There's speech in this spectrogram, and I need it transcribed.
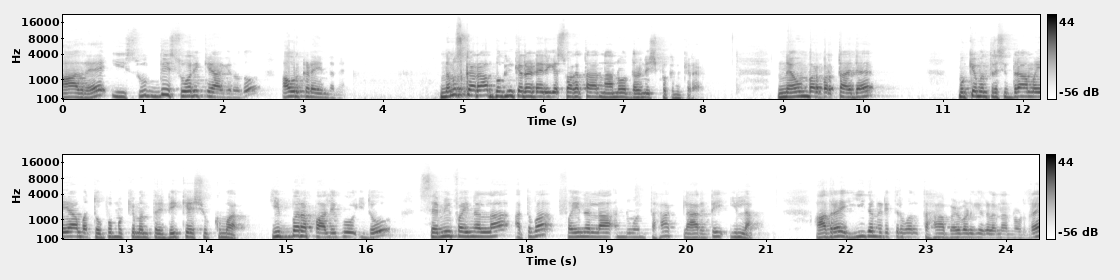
ಆದ್ರೆ ಈ ಸುದ್ದಿ ಸೋರಿಕೆ ಆಗಿರೋದು ಅವ್ರ ಕಡೆಯಿಂದನೇ. ನಮಸ್ಕಾರ, ಬುಗನ್ಕೆರೆ ಡೈರಿಗೆ ಸ್ವಾಗತ. ನಾನು ಧರಣೀಶ್ ಬುಗನ್ಕೆರೆ. ನವೆಂಬರ್ ಬರ್ತಾ ಇದೆ. ಮುಖ್ಯಮಂತ್ರಿ ಸಿದ್ದರಾಮಯ್ಯ ಮತ್ತು ಉಪಮುಖ್ಯಮಂತ್ರಿ ಡಿ ಕೆ ಶಿವಕುಮಾರ್ ಇಬ್ಬರ ಪಾಲಿಗೂ ಇದು ಸೆಮಿಫೈನಲ್ಲ ಅಥವಾ ಫೈನಲ್ಲಾ ಅನ್ನುವಂತಹ ಕ್ಲಾರಿಟಿ ಇಲ್ಲ. ಆದರೆ ಈಗ ನಡೀತಿರುವಂತಹ ಬೆಳವಣಿಗೆಗಳನ್ನು ನೋಡಿದ್ರೆ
